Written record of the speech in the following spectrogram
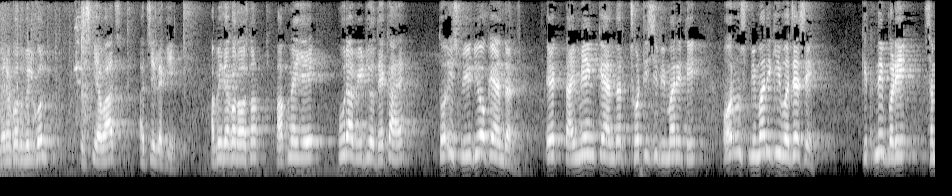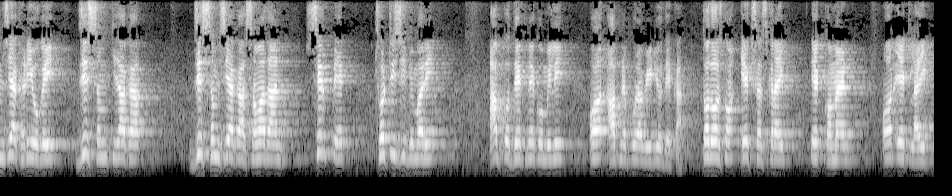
मेरे को तो बिल्कुल इसकी आवाज़ अच्छी लगी। अभी देखो दोस्तों, आपने ये पूरा वीडियो देखा है तो इस वीडियो के अंदर, एक टाइमिंग के अंदर छोटी सी बीमारी थी और उस बीमारी की वजह से कितनी बड़ी समस्या खड़ी हो गई, जिस समस्या का, जिस समस्या का समाधान सिर्फ़ एक छोटी सी बीमारी आपको देखने को मिली और आपने पूरा वीडियो देखा। तो दोस्तों, एक सब्सक्राइब एक कमेंट और एक लाइक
